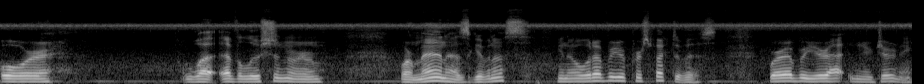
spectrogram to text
or what evolution or, or man has given us, you know, whatever your perspective is, wherever you're at in your journey.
